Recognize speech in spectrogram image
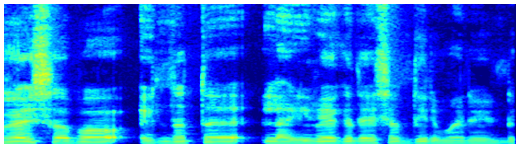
ഗൈസ് അപ്പോൾ ഇന്നത്തെ ലൈവ് ഏകദേശം തീരുമാനമുണ്ട്.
